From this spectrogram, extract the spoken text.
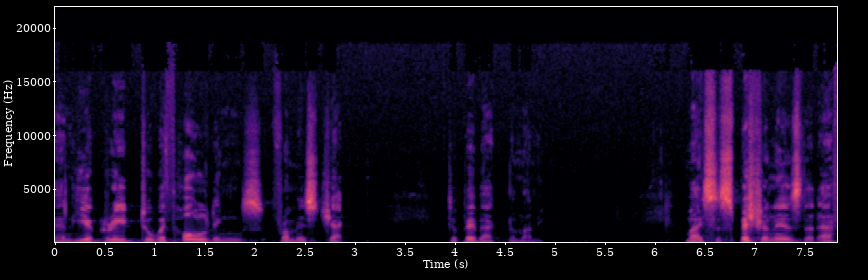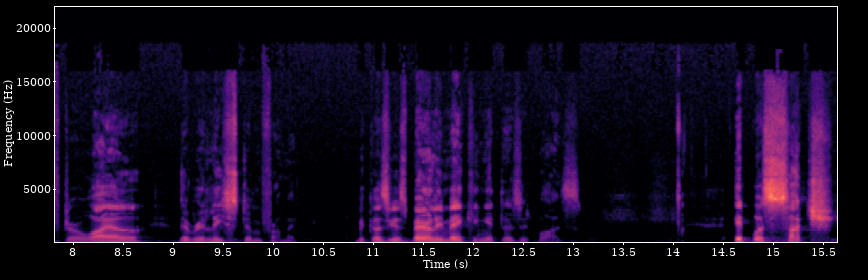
And he agreed to withholdings from his check to pay back the money. My suspicion is that after a while, they released him from it because he was barely making it as it was. It was such,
